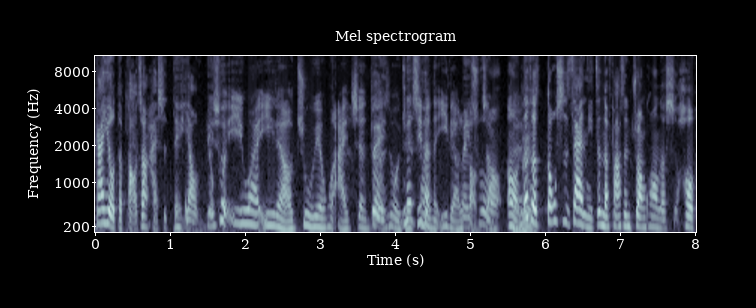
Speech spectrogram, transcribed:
该有的保障还是得要有。比如说意外医疗、住院或癌症，对，是我觉得基本的医疗的保障。嗯，那个都是在你真的发生状况的时候，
